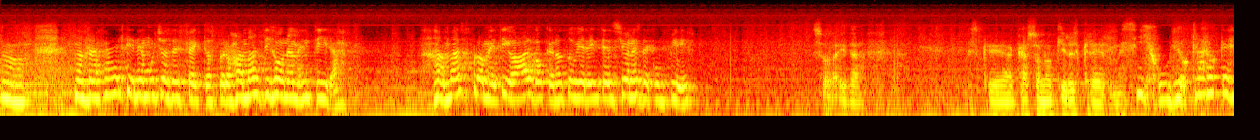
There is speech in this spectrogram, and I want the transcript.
No, no, Rafael tiene muchos defectos, pero jamás dijo una mentira. Jamás prometió algo que no tuviera intenciones de cumplir. Zoraida, ¿es que acaso no quieres creerme? Sí, Julio, claro que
